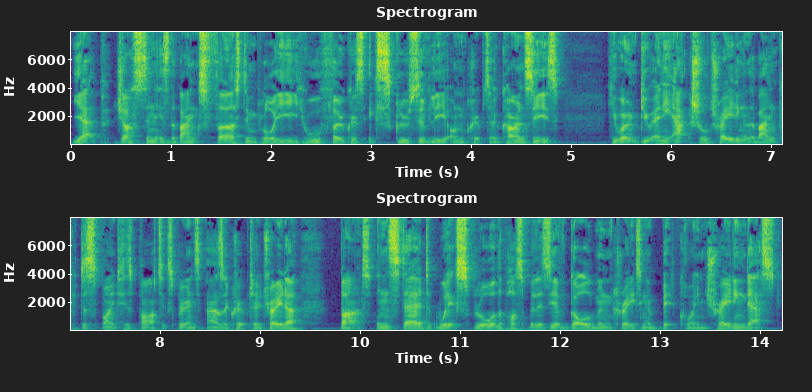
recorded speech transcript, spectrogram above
Yep, Justin is the bank's first employee who will focus exclusively on cryptocurrencies. He won't do any actual trading at the bank, despite his past experience as a crypto trader, but instead will explore the possibility of Goldman creating a Bitcoin trading desk.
